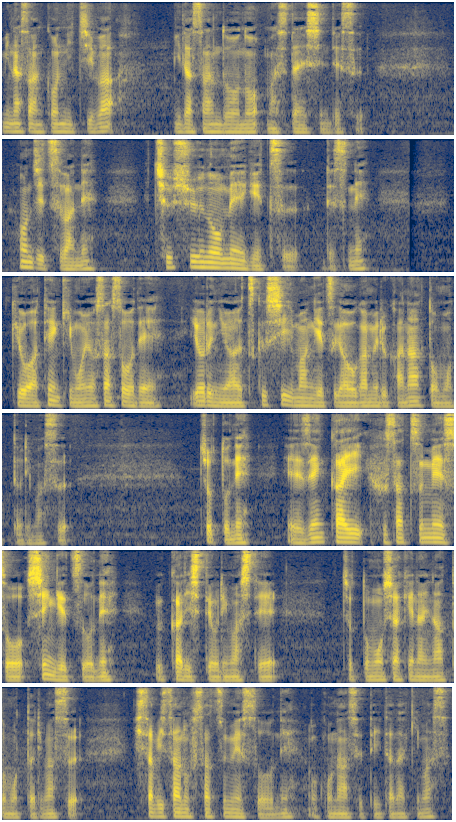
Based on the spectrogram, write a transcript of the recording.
皆さんこんにちは。三田参道の増大臣です。本日はね中秋の名月ですね。今日は天気も良さそうで夜には美しい満月が拝めるかなと思っております。ちょっとね、え前回不殺瞑想新月をねうっかりしておりましてちょっと申し訳ないなと思っております。久々の不殺瞑想をね行わせていただきます。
